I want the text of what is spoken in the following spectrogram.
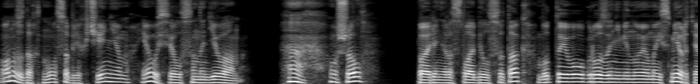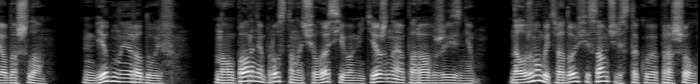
он вздохнул с облегчением и уселся на диван. «А, ушел?» Парень расслабился так, будто его угроза неминуемой смерти обошла. Бедный Радольф. Но у парня просто началась его мятежная пора в жизни. Должно быть, Радольф и сам через такое прошел.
